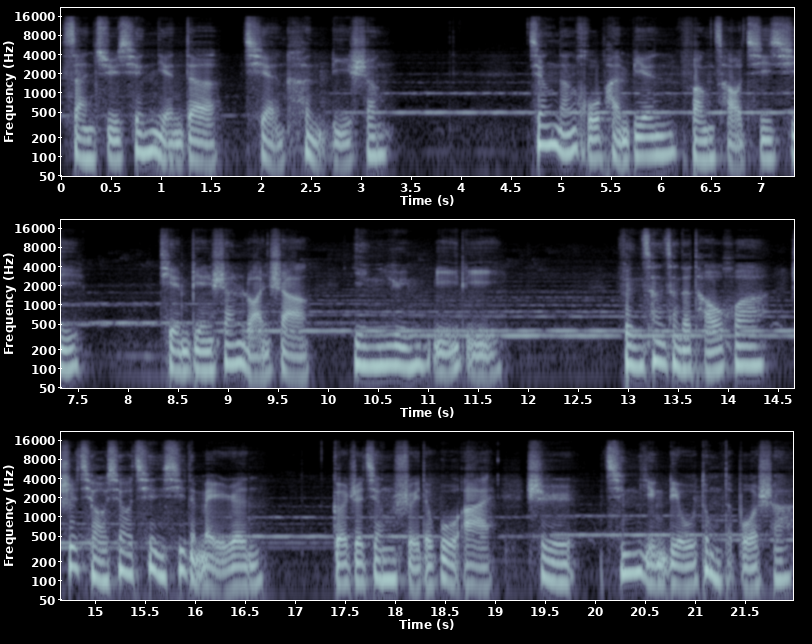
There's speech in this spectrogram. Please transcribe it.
散去千年的浅恨离殇。江南湖畔边，芳草萋萋；天边山峦上，氤氲迷离。粉灿灿的桃花是巧笑倩兮的美人，隔着江水的雾霭是轻盈流动的薄纱。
